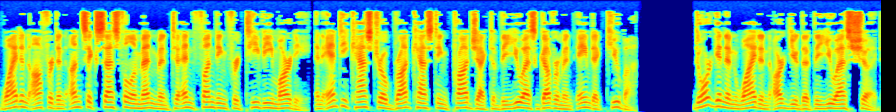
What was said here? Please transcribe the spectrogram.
Wyden offered an unsuccessful amendment to end funding for TV Marti, an anti-Castro broadcasting project of the U.S. government aimed at Cuba. Dorgan and Wyden argued that the U.S. should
